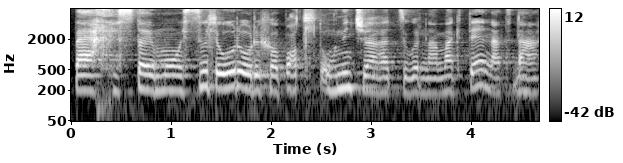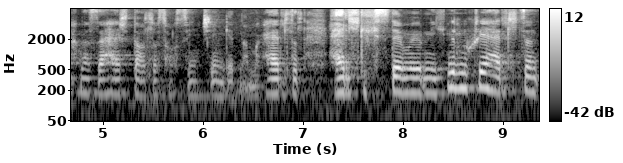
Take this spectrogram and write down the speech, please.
байх ёстой юм уу? Эсвэл өөрөө өөрийнхөө бодолд үнэнч байгаа зүгээр намайг те надтай анханасаа хайртай болоо суусан юм чи ингээд намайг хайрлал хайрлах ёстой юм ер нь эхнэр нөхрийн харилцаанд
